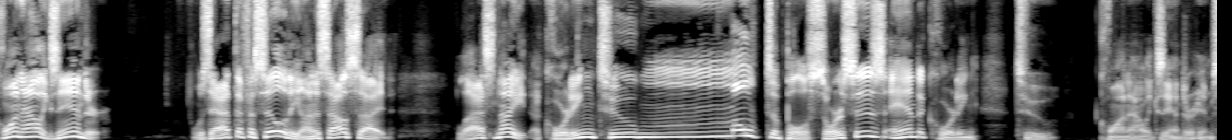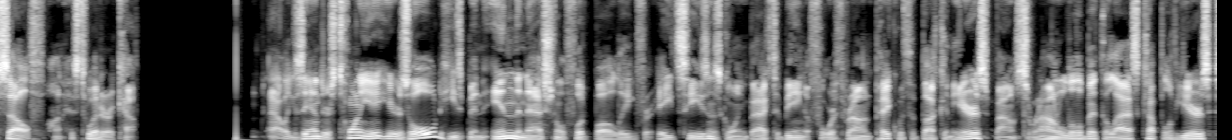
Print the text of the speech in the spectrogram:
Kwon Alexander was at the facility on the south side last night, according to multiple sources and according to Kwon Alexander himself on his Twitter account. Alexander's 28 years old. He's been in the National Football League for eight seasons, going back to being a fourth round pick with the Buccaneers, bounced around a little bit the last couple of years,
